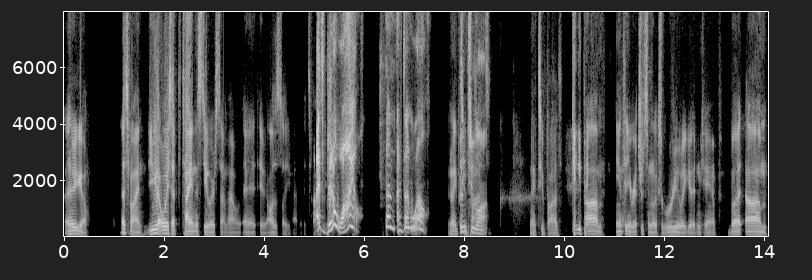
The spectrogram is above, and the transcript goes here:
there you go. That's fine. You always have to tie in the Steelers somehow, and it, it, I'll just let you have it. It's fine. It's been a while. I've done I've done well. Like been two too pods. long. Like two pods. Kenny Pickett. Um, Anthony Richardson looks really good in camp. But um,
